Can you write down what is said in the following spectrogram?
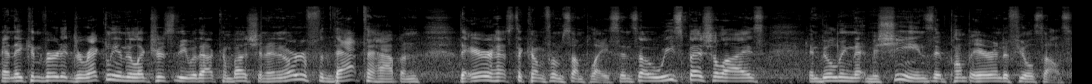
and they convert it directly into electricity without combustion. And in order for that to happen, the air has to come from someplace. And so we specialize in building that machines that pump air into fuel cells.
